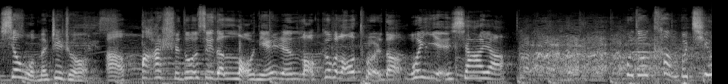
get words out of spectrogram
像我们这种啊八十多岁的老年人，老胳膊老腿的，我眼瞎呀，我都看不清。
